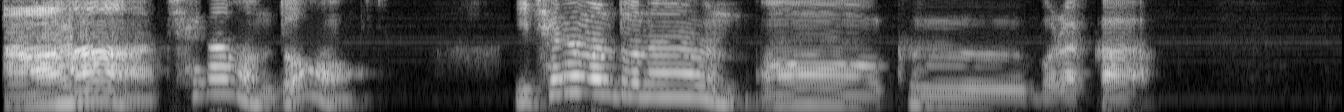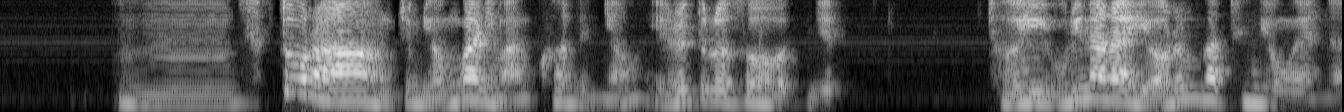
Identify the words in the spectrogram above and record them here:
아, 체감 온도? 이 체감 온도는, 어, 그, 뭐랄까, 음, 습도랑 좀 연관이 많거든요. 예를 들어서, 이제, 저희 우리나라의 여름 같은 경우에는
